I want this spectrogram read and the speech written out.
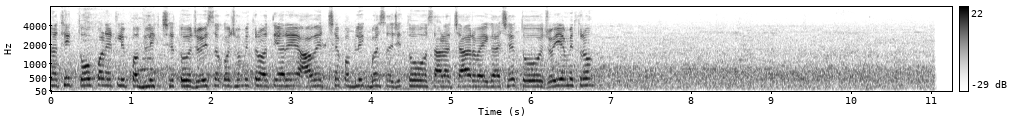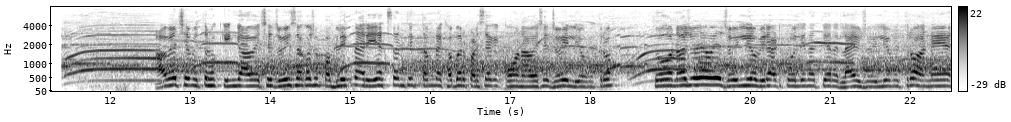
નથી તો પણ એટલી પબ્લિક છે. તો જોઈ શકો છો મિત્રો, અત્યારે આવે જ છે પબ્લિક બસ. હજી તો સાડા ચાર વાગ્યા છે. તો જોઈએ મિત્રો. આવે છે મિત્રો? કિંગ આવે છે. જોઈ શકો છો પબ્લિકના રિએક્શનથી જ તમને ખબર પડશે કે કોણ આવે છે. જોઈ લ્યો મિત્રો. તો ન જોયા હોય જોઈ લ્યો. વિરાટ કોહલીને અત્યારે લાઈવ જોઈ લ્યો મિત્રો. અને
